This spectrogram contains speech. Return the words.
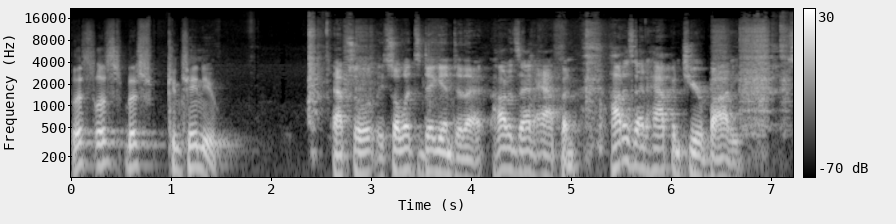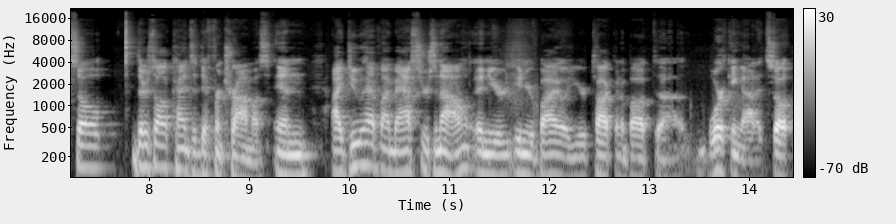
Let's let's let's continue. Absolutely. So let's dig into that. How does that happen? How does that happen to your body? So there's all kinds of different traumas, and I do have my master's now. In your in your bio, you're talking about uh, working on it. So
